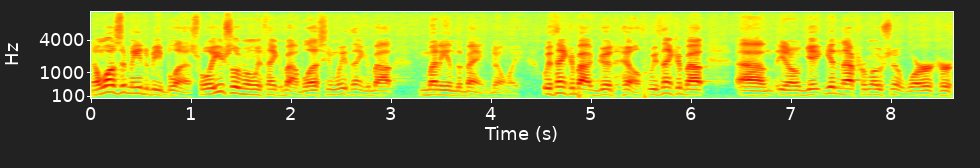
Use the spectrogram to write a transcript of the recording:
Now, what does it mean to be blessed? Well, usually when we think about blessing, we think about money in the bank, don't we? We think about good health. We think about, um, you know, get, getting that promotion at work or,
